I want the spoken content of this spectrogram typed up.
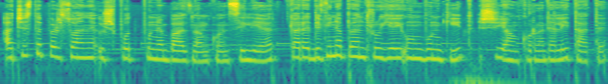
aceste persoane își pot pune baza în consilier, care devine pentru ei un bun ghid și ancor în realitate.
